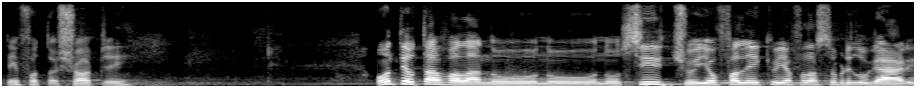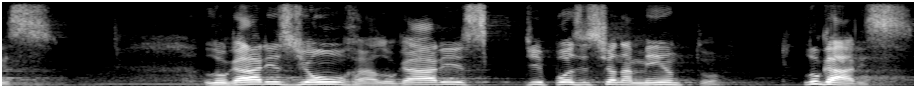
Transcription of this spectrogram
Tem Photoshop aí? Ontem eu estava lá no, no, no sítio e eu falei que eu ia falar sobre lugares. Lugares de honra, lugares de posicionamento. Lugares.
